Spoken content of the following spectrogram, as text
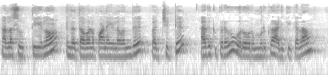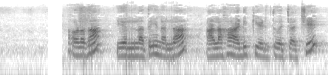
நல்லா சுற்றிலும் இந்த தவளை பானையில வந்து வச்சுட்டு அதுக்கு பிறகு ஒரு ஒரு முறுக்கு அடுக்கிக்கலாம். அவ்வளவுதான். எல்லாத்தையும் நல்லா அழகா அடுக்கி எடுத்து வச்சாச்சு.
